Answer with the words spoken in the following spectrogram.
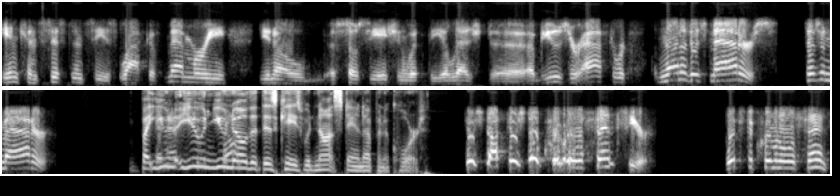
inconsistencies, lack of memory, you know, association with the alleged uh, abuser afterward. None of this matters. It Doesn't matter. But you, you, you know that this case would not stand up in a court. There's not. There's no criminal offense here. What's the criminal offense?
